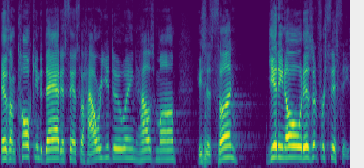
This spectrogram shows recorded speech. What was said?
as I'm talking to dad and saying, So, how are you doing? How's mom? He says, Son, getting old isn't for sissies.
